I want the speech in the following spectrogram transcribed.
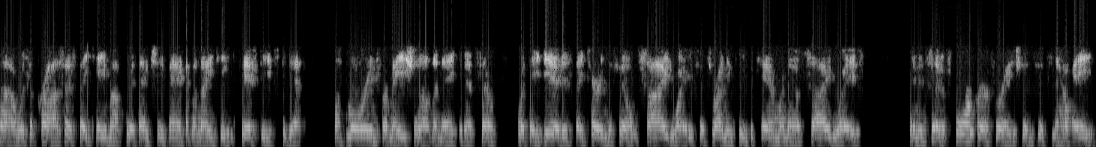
uh, was a process they came up with actually back in the 1950s to get like more information on the negative. So what they did is they turned the film sideways. It's running through the camera now sideways, and instead of four perforations, it's now eight.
